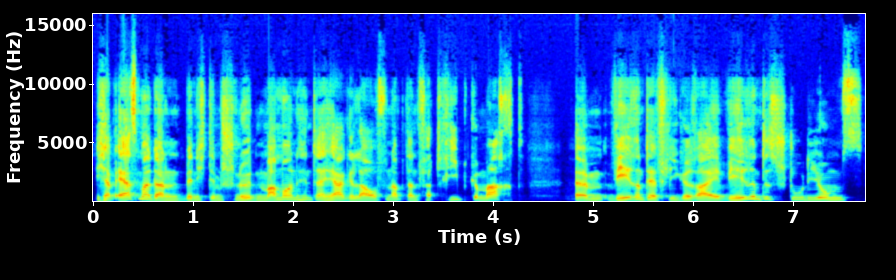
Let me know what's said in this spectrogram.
ich hab erstmal dann, bin ich dem schnöden Mammon hinterhergelaufen, habe dann Vertrieb gemacht, ähm, während der Fliegerei, während des Studiums,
